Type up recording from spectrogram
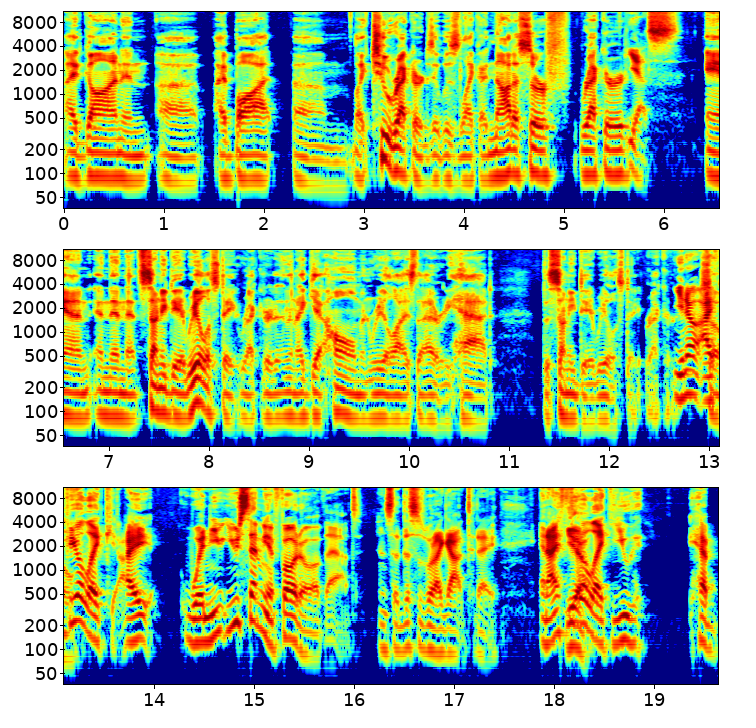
I'd gone and uh, I bought um, like two records. It was like a not a surf record Yes. and and then that sunny day real estate record and then i get home and realize that i already had the sunny day real estate record You know, I feel like I when you you sent me a photo of that and said this is what I got today, and I feel Yeah. like you have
